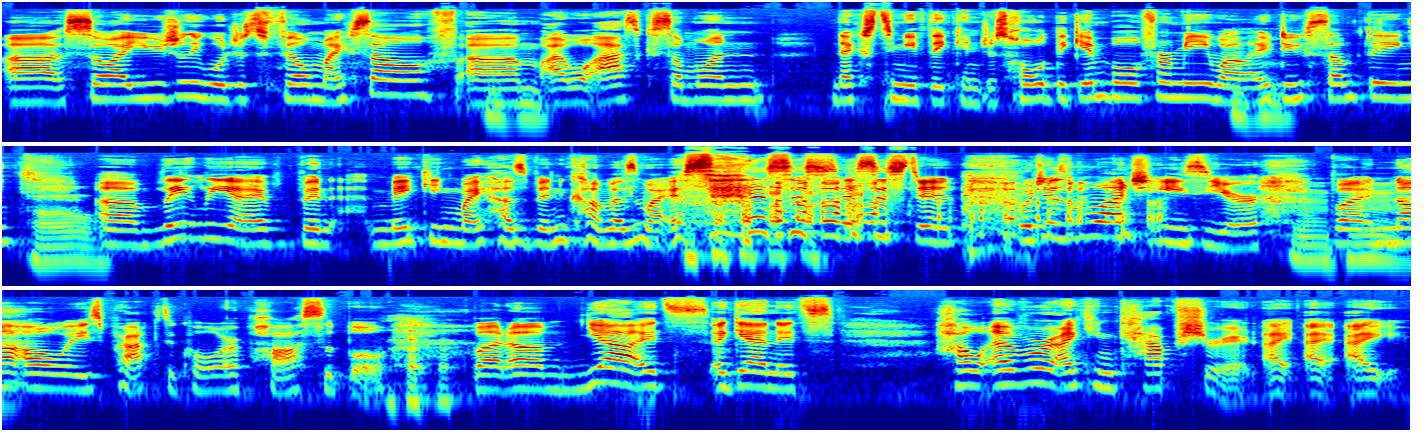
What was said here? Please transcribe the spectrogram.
Uh, so I usually will just film myself. Um, I will ask someone next to me if they can just hold the gimbal for me while I do something. Oh. Um, lately, I've been making my husband come as my assist- assistant, which is much easier, but not always practical or possible. but um, yeah, it's again, it's however I can capture it. I, I, I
